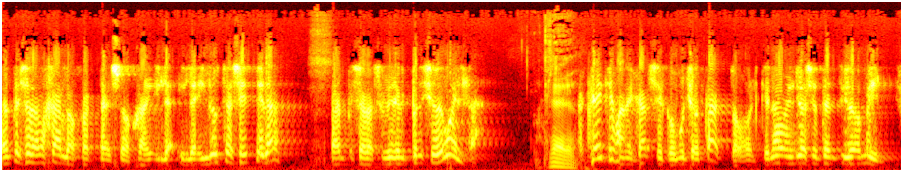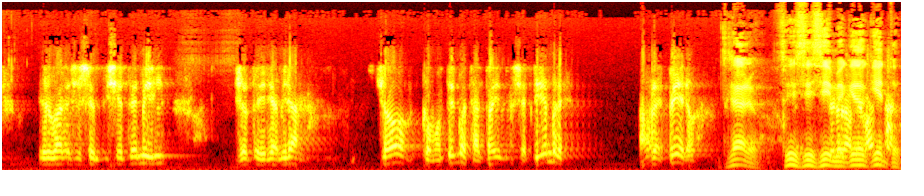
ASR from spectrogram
Va a empezar a bajar la oferta de soja y la, y la industria etcétera va a empezar a subir el precio de vuelta. Claro. Aquí hay que manejarse con mucho tacto. El que no vendió 72 mil, él vale 67 mil, yo te diría, mira, yo como tengo hasta el 30 de septiembre, ahora espero. Claro, sí, sí, sí, me quedo quieto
